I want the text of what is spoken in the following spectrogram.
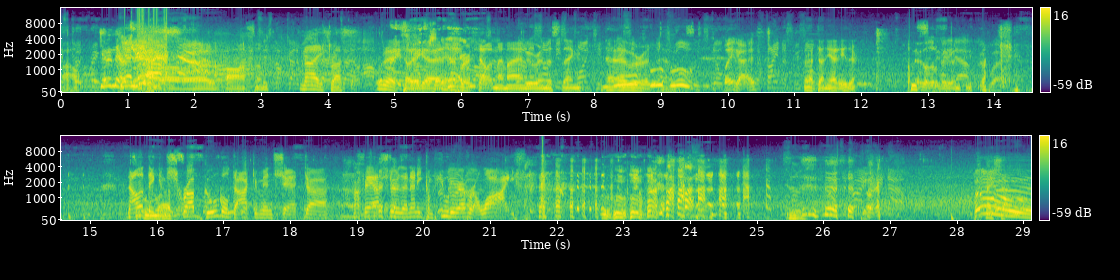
Wow. Get in there. Oh, that was This awesome. is not gonna be Nice, the Russ. fairy tale after What did I tell you guys? Yeah. Never a doubt in my mind we were in this thing. Never a doubt. Still Play, guys. We're not done yet either. There's a little bit Now, good work. Now that they can scrub Google documents at uh, faster than any computer ever alive. Boom! Oh,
